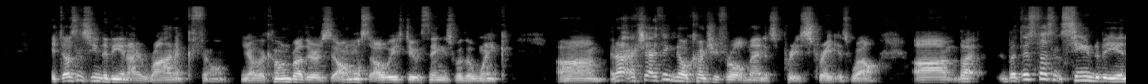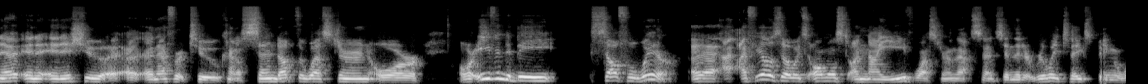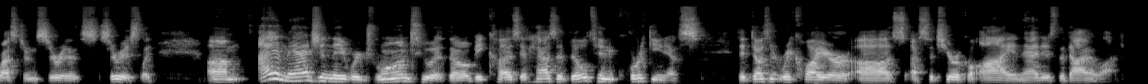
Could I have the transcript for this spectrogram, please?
it doesn't seem to be an ironic film. You know, the Coen Brothers almost always do things with a wink. Um, and actually, I think No Country for Old Men is pretty straight as well. Um, but but this doesn't seem to be an, an, an issue, a, an effort to kind of send up the Western or or even to be self-aware. I, I, feel as though it's almost a naive Western in that sense, in that it really takes being a Western serious, seriously. Um, I imagine they were drawn to it though because it has a built-in quirkiness that doesn't require uh, a satirical eye, and that is the dialogue.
